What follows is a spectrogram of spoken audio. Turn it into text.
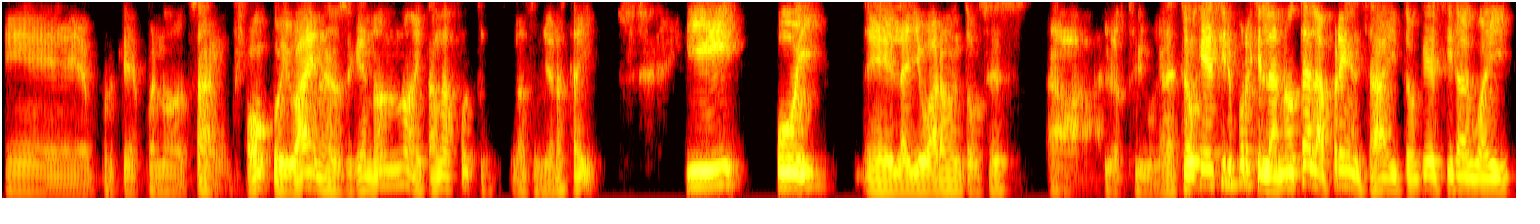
eh, porque después no saben, foco y vaina, no sé qué. No, no, ahí están las fotos, la señora está ahí. Y hoy eh, la llevaron entonces a los tribunales. Tengo que decir porque la nota de la prensa, y tengo que decir algo ahí,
